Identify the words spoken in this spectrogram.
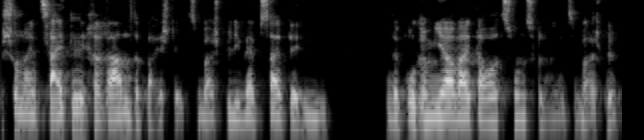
schon ein zeitlicher Rahmen dabei steht. Zum Beispiel die Webseite in, in der Programmierarbeit dauert so und so lange zum Beispiel.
